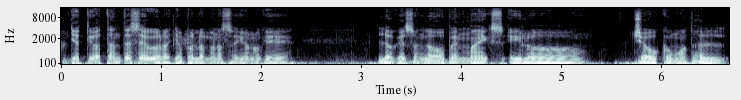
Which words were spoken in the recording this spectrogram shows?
yo estoy bastante seguro, yo por lo menos soy uno que lo que son los open mics y los shows como tal,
